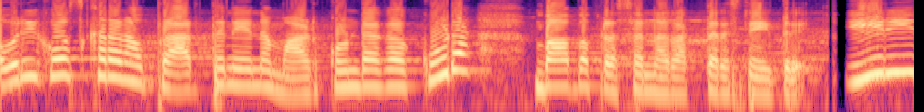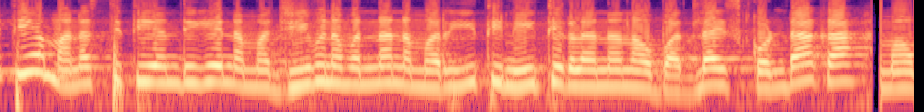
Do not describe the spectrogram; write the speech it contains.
ಅವರಿಗೋಸ್ಕರ ನಾವು ಪ್ರಾರ್ಥನೆಯನ್ನು ಮಾಡಿಕೊಂಡಾಗ ಕೂಡ ಬಾಬಾ ಪ್ರಸನ್ನರಾಗ್ತಾರೆ ಸ್ನೇಹಿತರೆ. ಈ ರೀತಿಯ ಮನಸ್ಥಿತಿಯೊಂದಿಗೆ ನಮ್ಮ ಜೀವನವನ್ನ, ನಮ್ಮ ರೀತಿ ನೀತಿಗಳನ್ನ ನಾವು ಬದಲಾಯಿಸಿಕೊಂಡಾಗ ನಮ್ಮ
